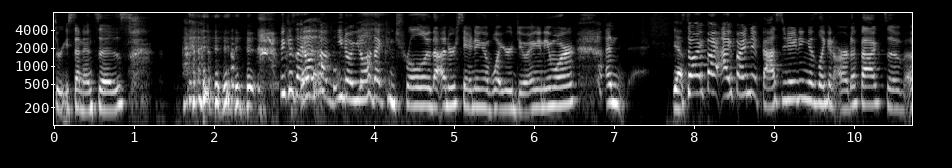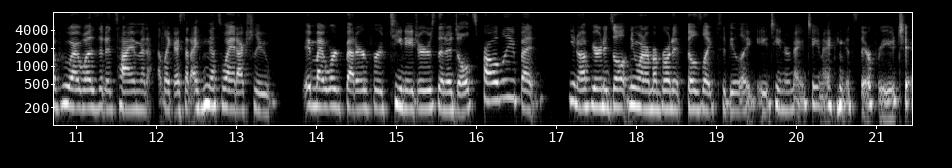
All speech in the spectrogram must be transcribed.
three sentences. because I don't have, you know, you don't have that control or that understanding of what you're doing anymore. And yeah. so I find I find it fascinating as like an artifact of, of who I was at a time. And like I said, I think that's why it actually it might work better for teenagers than adults probably, but you know, if you're an adult and you want to remember what it feels like to be like 18 or 19, I think it's there for you too.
